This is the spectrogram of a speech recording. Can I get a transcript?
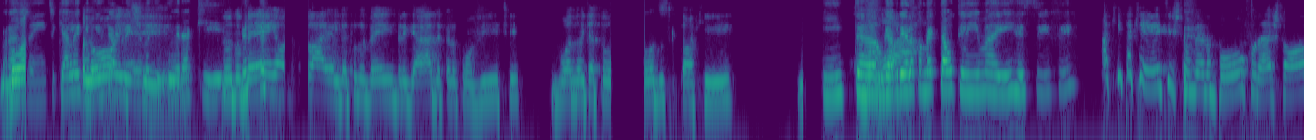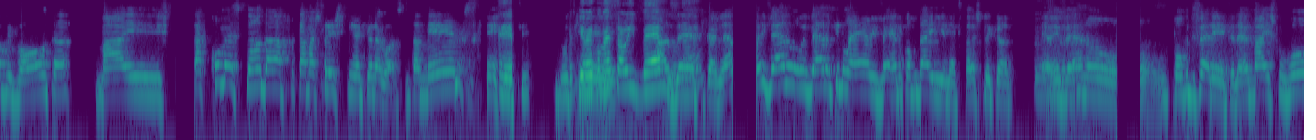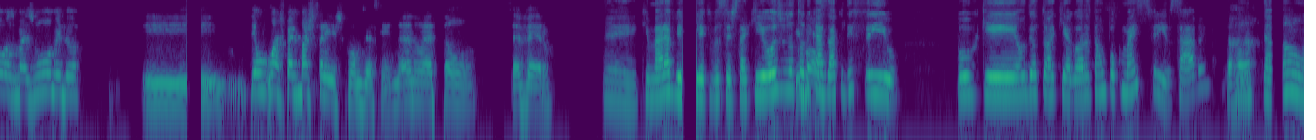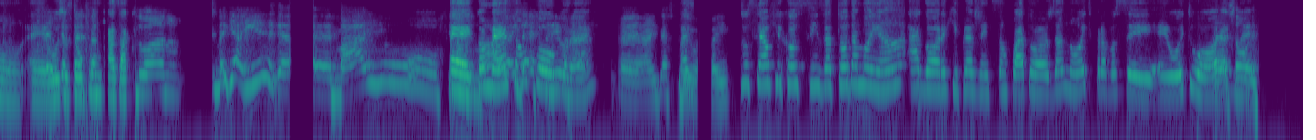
pra Boa gente. Que alegria, Gabriela, te ter noite. aqui. Tudo bem? Olá, Elida, tudo bem? Obrigada pelo convite. Boa noite a to- todos que estão aqui. Então, Vamos Gabriela, lá. como é que tá o clima aí em Recife? Aqui tá quente, chovendo um pouco, né? Chove, volta, mas tá começando a ficar mais fresquinho aqui o negócio. Tá menos quente do Porque vai que começar o inverno, né? épocas, né? O inverno, o inverno que não é o inverno como daí, né? Que você estava explicando. É um inverno um pouco diferente, né? Mais chuvoso, mais úmido e tem um aspecto mais fresco, vamos dizer assim, né? Não é tão severo. É, que maravilha que você está aqui. Hoje eu já estou de casaco de frio, porque onde eu estou aqui agora está um pouco mais frio, sabe? Aham. Então, é, É, hoje eu estou com um casaco. do ano. Se bem que aí é, é maio, É, maio, começa ainda um é pouco, frio, né? né? É, ainda é frio aí. o céu ficou cinza toda manhã. Agora aqui pra gente são quatro horas da noite, para você é oito É, horas, são né? oito.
